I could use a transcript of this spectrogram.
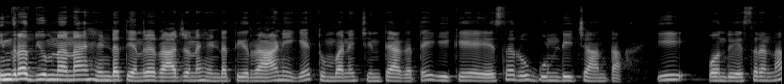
ಇಂದ್ರದ್ಯುಮ್ನನ ಹೆಂಡತಿ ಅಂದರೆ ರಾಜನ ಹೆಂಡತಿ ರಾಣಿಗೆ ತುಂಬಾ ಚಿಂತೆ ಆಗುತ್ತೆ. ಈಕೆಯ ಹೆಸರು ಗುಂಡೀಚ ಅಂತ. ಈ ಒಂದು ಹೆಸರನ್ನು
